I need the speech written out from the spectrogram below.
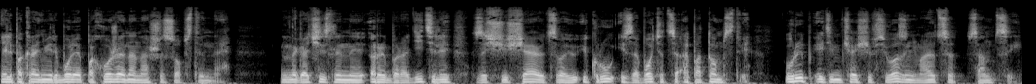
или, по крайней мере, более похожее на наше собственное. Многочисленные рыбородители защищают свою икру и заботятся о потомстве. У рыб этим чаще всего занимаются самцы.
